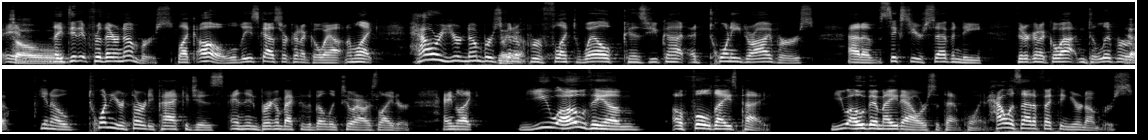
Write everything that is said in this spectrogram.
and So- they did it for their numbers. Like, oh, well, these guys are going to go out, and I'm like, how are your numbers Oh, going to yeah. reflect well? Because you've got a 20 drivers out of 60 or 70 that are going to go out and deliver, Yeah. you know, 20 or 30 packages, and then bring them back to the building two hours later. And like, you owe them a full day's pay. You owe them eight hours at that point. How is that affecting your numbers?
